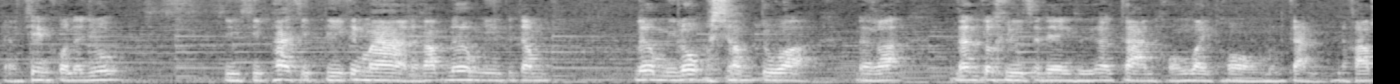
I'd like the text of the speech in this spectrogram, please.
อย่างเช่นคนอายุ 40-50 ปีขึ้นมานะครับ เริ่มมีประจำเริ่มมีโรคประจำตัวนะครับ นั่นก็คือแสดงถึงอาการของวัยทองเหมือนกันนะครับ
